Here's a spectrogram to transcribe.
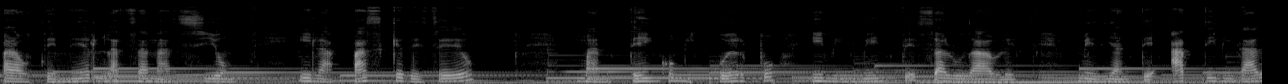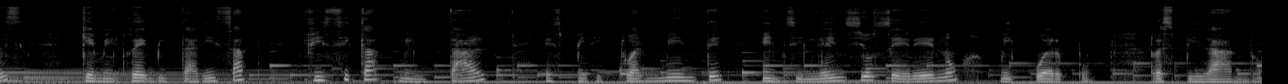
para obtener la sanación y la paz que deseo, mantengo mi cuerpo y mi mente saludable mediante actividades que me revitalizan física, mental, espiritualmente, en silencio sereno mi cuerpo, respirando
